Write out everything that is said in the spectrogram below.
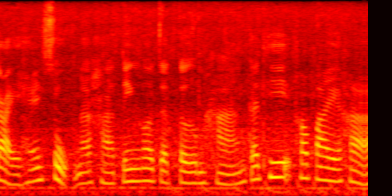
ไก่ให้สุกนะคะ ติ้งก็จะเติมหางกะทิเข้าไปค่ะ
